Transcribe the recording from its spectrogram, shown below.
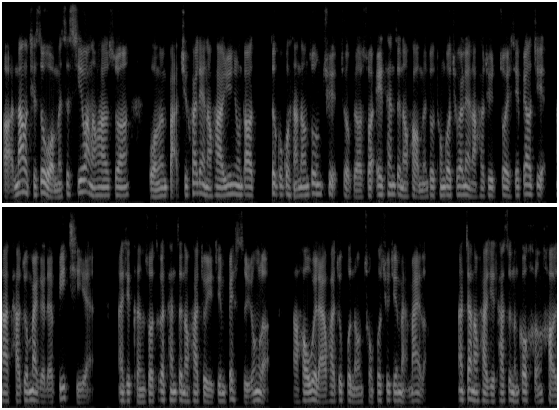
啊，那其实我们是希望的话说，我们把区块链的话运用到这个过程当中去，就比如说 A 探证的话，我们都通过区块链然后去做一些标记，那它就卖给了 B 企业，那就可能说这个碳证的话就已经被使用了，然后未来的话就不能重复去进行买卖了。那这样的话，其实它是能够很好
